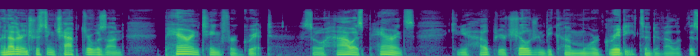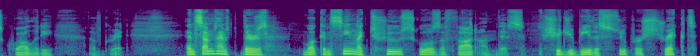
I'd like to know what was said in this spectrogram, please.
Another interesting chapter was on parenting for grit. So, how, as parents, can you help your children become more gritty to develop this quality of grit? And sometimes there's what can seem like two schools of thought on this. Should you be the super strict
